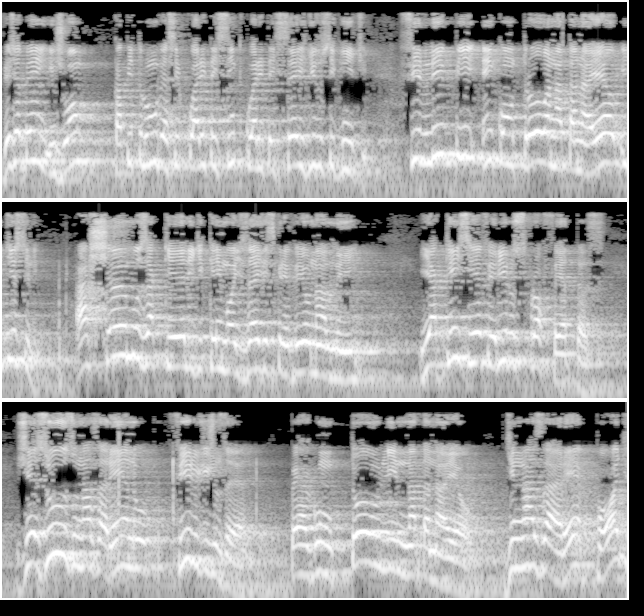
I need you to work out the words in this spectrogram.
Veja bem, em João capítulo 1, versículo 45 e 46 diz o seguinte: Filipe encontrou a Natanael e disse-lhe: Achamos aquele de quem Moisés escreveu na lei e a quem se referiram os profetas Jesus o Nazareno, filho de José. Perguntou-lhe Natanael: De Nazaré pode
